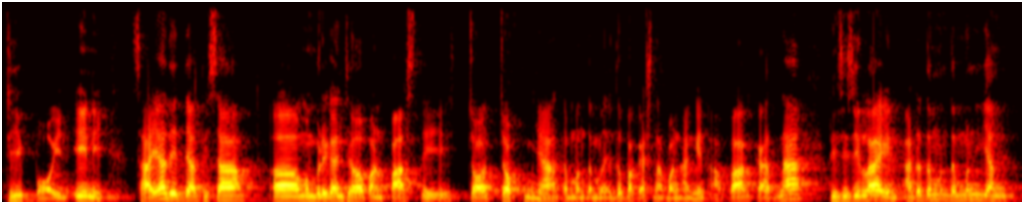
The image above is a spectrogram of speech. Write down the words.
di poin ini. Saya tidak bisa uh, memberikan jawaban pasti cocoknya teman-teman itu pakai senapan angin apa karena di sisi lain ada teman-teman yang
